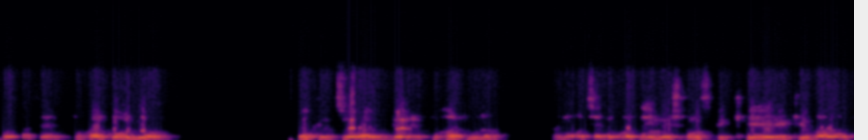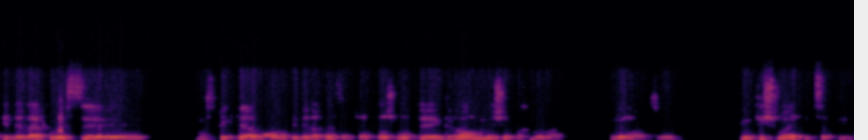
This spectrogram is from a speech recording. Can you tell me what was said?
בוא תעשה, תאכל כל יום. בוקר, צהריים, וערב, תאכל כולה. אני רוצה לראות האם יש לך מספיק קיבה כדי להכניס, מספיק תיאבון כדי להכניס עכשיו 300 גרם של פחמימה. לעומת זאת, אם תשמע את עצתי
